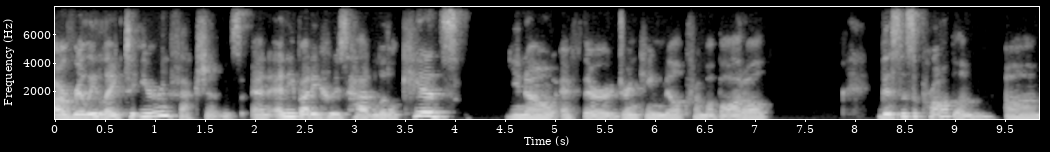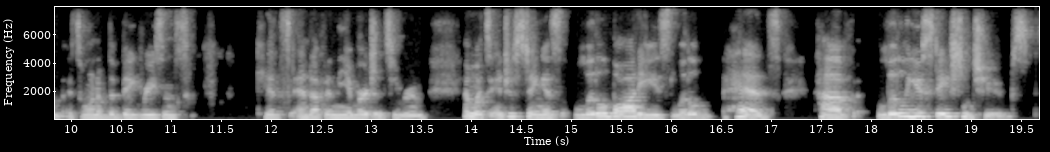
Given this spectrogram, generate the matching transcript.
are really linked to ear infections. And anybody who's had little kids, you know, if they're drinking milk from a bottle, this is a problem. Um, it's one of the big reasons kids end up in the emergency room. And what's interesting is little bodies, little heads have little eustachian tubes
